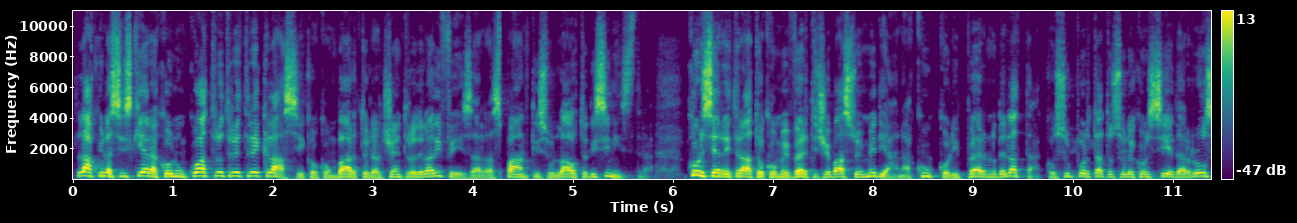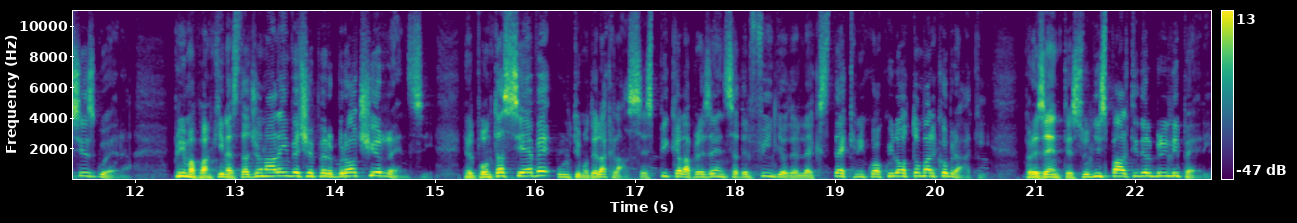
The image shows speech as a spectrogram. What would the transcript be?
l'Aquila si schiera con un 4-3-3 classico con Bartoli al centro della difesa, Raspanti sull'out di sinistra. Corsi arretrato come vertice basso e mediana, Cuccoli perno dell'attacco supportato sulle corsie da Rossi e Sguera. Prima panchina stagionale invece per Brocci e Renzi. Nel Pontassieve, ultimo della classe, spicca la presenza del figlio dell'ex tecnico aquilotto Marco Brachi, presente sugli spalti del Brilliperi.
